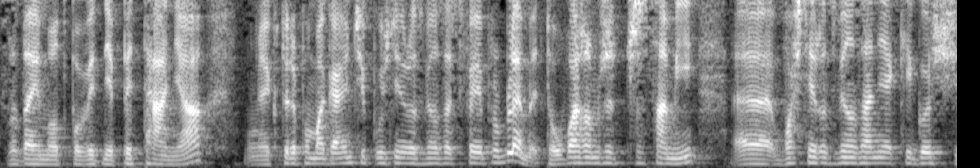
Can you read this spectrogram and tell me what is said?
zadajemy odpowiednie pytania, e, które pomagają Ci później rozwiązać Twoje problemy. To uważam, że czasami e, właśnie rozwiązanie jakiegoś,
